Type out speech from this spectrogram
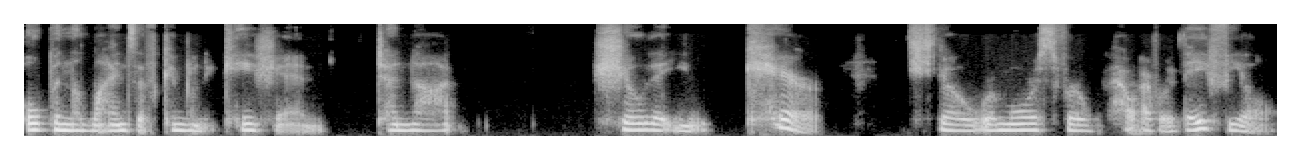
open the lines of communication, to not show that you care, show remorse for however they feel,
